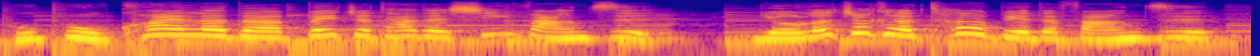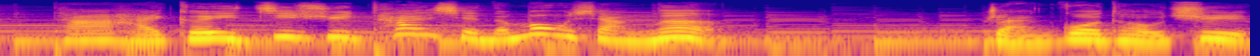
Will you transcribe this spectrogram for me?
普普快乐地背着他的新房子，有了这个特别的房子，他还可以继续探险的梦想呢。转过头去，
